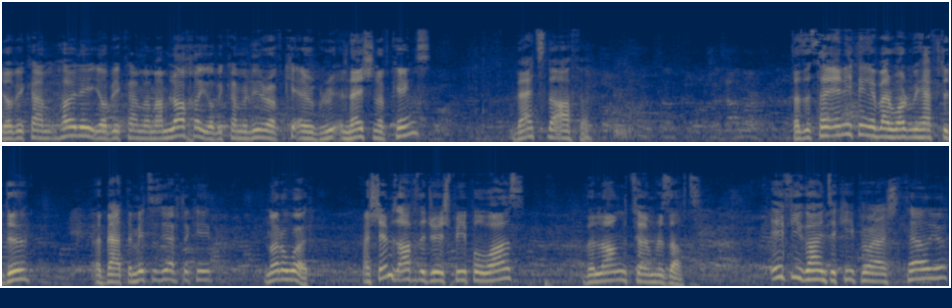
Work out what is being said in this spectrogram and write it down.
You'll become holy, you'll become a mamlacha, you'll become a leader of a nation of kings. That's the offer. Does it say anything about what we have to do? About the mitzvahs you have to keep? Not a word. Hashem's offer to the Jewish people was the long-term result. If you're going to keep what I tell you,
